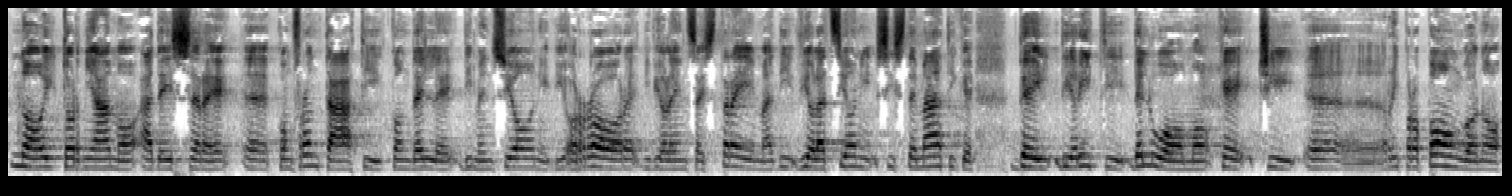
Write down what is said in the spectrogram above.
noi torniamo ad essere eh, confrontati con delle dimensioni di orrore, di violenza estrema, di violazioni sistematiche dei diritti dell'uomo che ci eh, ripropongono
